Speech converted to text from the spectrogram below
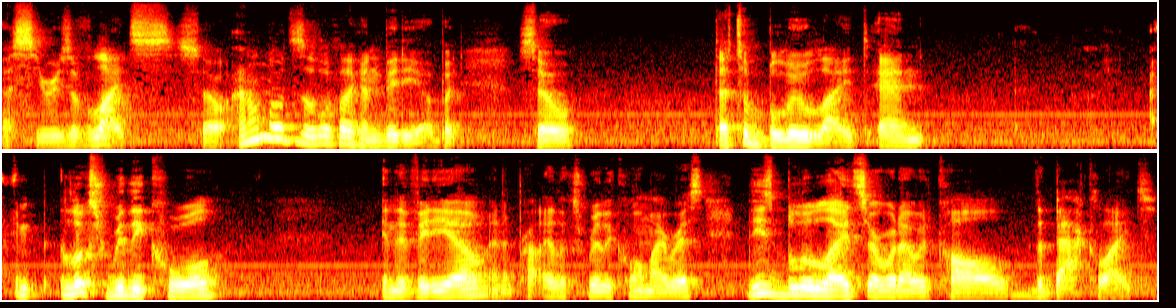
a series of lights. So I don't know what this will look like on video, but so that's a blue light, and it looks really cool in the video, and it probably looks really cool on my wrist. These blue lights are what I would call the backlight.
